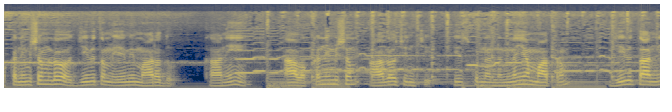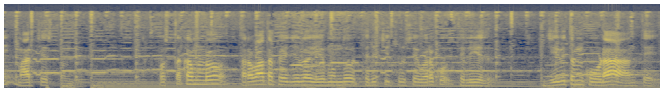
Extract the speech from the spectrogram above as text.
ఒక నిమిషంలో జీవితం ఏమీ మారదు. కానీ ఆ ఒక్క నిమిషం ఆలోచించి తీసుకున్న నిర్ణయం మాత్రం జీవితాన్ని మార్చేస్తుంది. పుస్తకంలో తర్వాత పేజీలో ఏముందో తెరిచి చూసే వరకు తెలియదు. జీవితం కూడా అంతే.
